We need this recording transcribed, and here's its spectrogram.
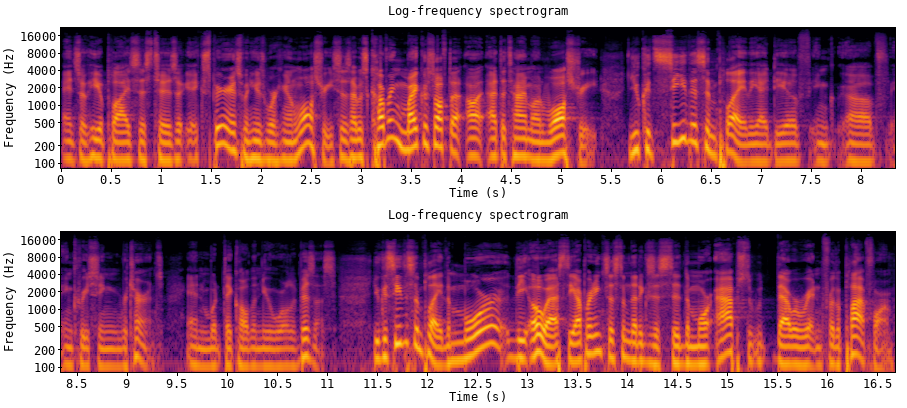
And so he applies this to his experience when he was working on Wall Street. He says, I was covering Microsoft at, uh, at the time on Wall Street. You could see this in play, the idea of, in, of increasing returns and what they call the new world of business. You could see this in play. The more the OS, the operating system that existed, the more apps that were written for the platform.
